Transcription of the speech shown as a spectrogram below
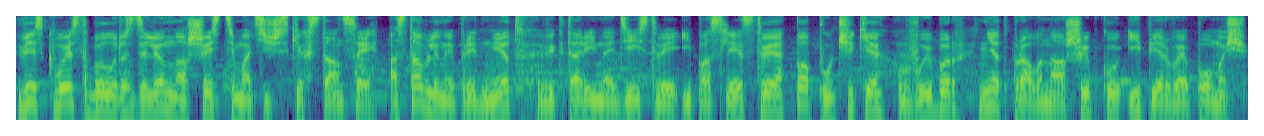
Весь квест был разделен на шесть тематических станций. Оставленный предмет, викторина действия и последствия, попутчики, выбор, нет права на ошибку и первая помощь.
